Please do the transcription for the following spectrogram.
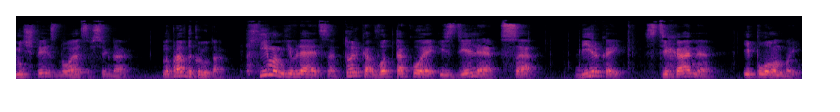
мечты сбываются всегда. Ну, правда круто? Химом является только вот такое изделие с биркой, стихами и пломбой.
